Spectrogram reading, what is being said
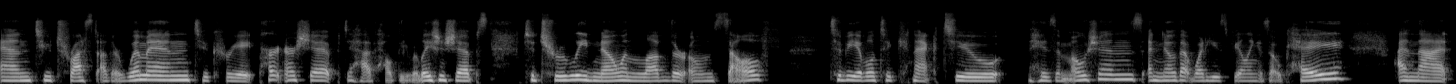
and to trust other women, to create partnership, to have healthy relationships, to truly know and love their own self, to be able to connect to his emotions and know that what he's feeling is okay and that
